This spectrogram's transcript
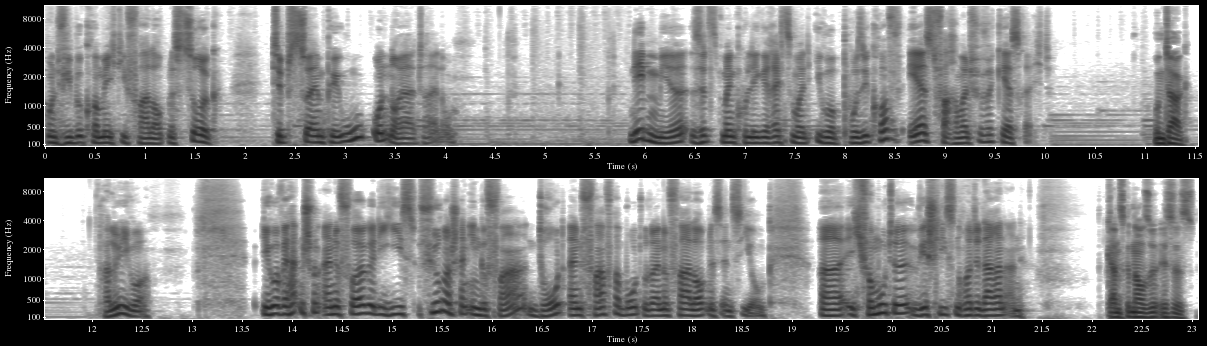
und wie bekomme ich die Fahrerlaubnis zurück. Tipps zur MPU und Neuerteilung. Neben mir sitzt mein Kollege Rechtsanwalt Igor Posikow. Er ist Fachanwalt für Verkehrsrecht. Guten Tag. Hallo Igor. Igor, wir hatten schon eine Folge, die hieß Führerschein in Gefahr, droht ein Fahrverbot oder eine Fahrerlaubnisentziehung. Äh, ich vermute, wir schließen heute daran an. Ganz genau so ist es.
